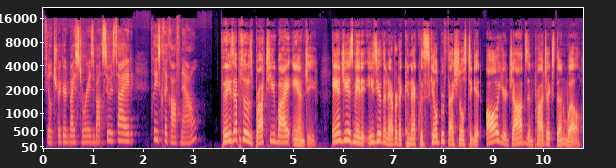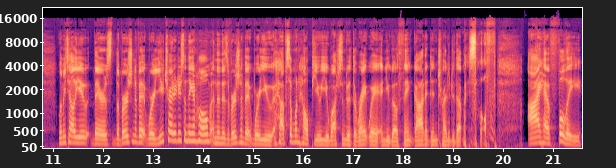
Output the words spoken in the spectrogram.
feel triggered by stories about suicide, please click off now. Today's episode is brought to you by Angi Angi has made it easier than ever to connect with skilled professionals to get all your jobs and projects done well. Let me tell you, there's the version of it where you try to do something at home, and then there's a version of it where you have someone help you, you watch them do it the right way, and you go, thank God I didn't try to do that myself. I have fully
